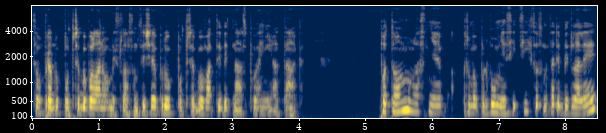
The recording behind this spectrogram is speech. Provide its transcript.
jsem opravdu potřebovala, nebo myslela jsem si, že budu potřebovat ty větná spojení a tak. Potom vlastně zhruba po dvou měsících, co jsme tady bydleli,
